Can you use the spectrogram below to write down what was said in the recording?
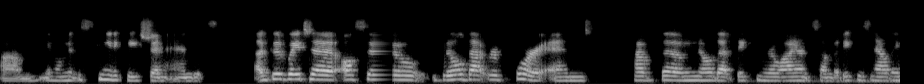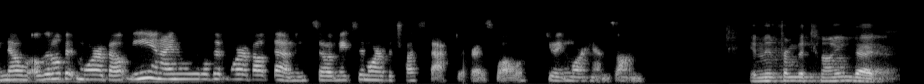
um, you know, miscommunication, and it's a good way to also build that rapport and have them know that they can rely on somebody because now they know a little bit more about me and I know a little bit more about them. And so it makes it more of a trust factor as well, doing more hands on. And then from the time that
